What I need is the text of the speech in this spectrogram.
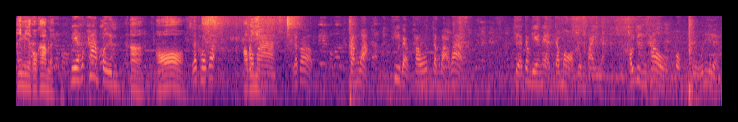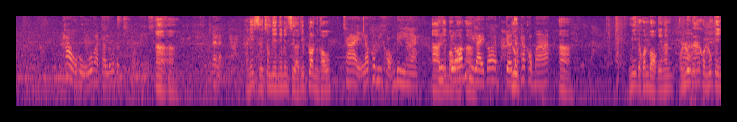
ให้เมียเขาข้ามเลย เมียเขาข้ามปืน อ่า อ๋อ แล้วเขาก็เอาไปยิง มา แล้วก็จังหวะที่แบบเขาจังหวะว่า เสือจำเรียงเนี่ย จะหมอบลงไปเนี่ยเขายิงเข้ากกหูนี่เลย เข้าหูมาทะลุตรงตรงนี้ อ่าอ่า นั่นแหละ อันนี้เสือจำเรียนนี่เป็นเสือที่ปล้นเขา ใช่แล้วเขามีของดีไงอ่าคืที่บอกว่าล้อมอ่าทีไรก็เจอหลุแต่ด ผ้าขาวม้า อ่า มีแต่คนบอกอย่างนั้นคนลุกนะคนลุกแต่จ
